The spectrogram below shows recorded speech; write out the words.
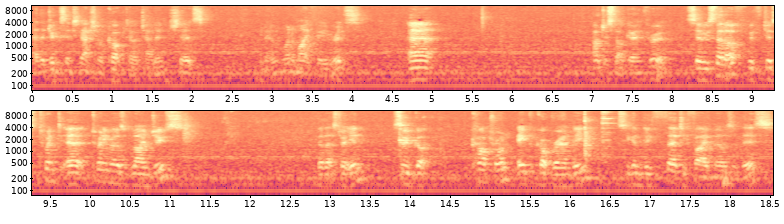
at the Drinks International Cocktail Challenge. So it's you know one of my favourites. Uh, I'll just start going through it. So we start off with just 20, uh, 20 mils of lime juice. Got that straight in. So we've got Cartron apricot brandy. So you're going to do 35 mils of this.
